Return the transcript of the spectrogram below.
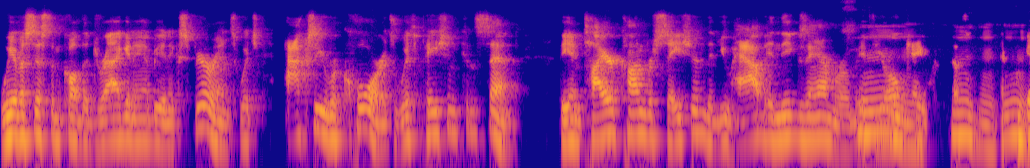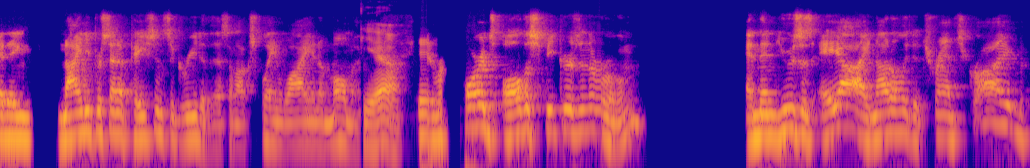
we have a system called the Dragon Ambient Experience, which actually records with patient consent the entire conversation that you have in the exam room if you're okay with it. Mm-hmm. Getting 90% of patients agree to this, and I'll explain why in a moment. Yeah. It records all the speakers in the room and then uses AI not only to transcribe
